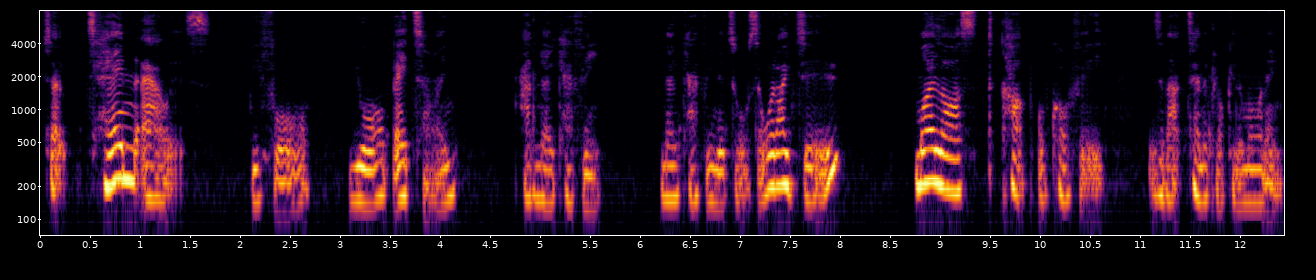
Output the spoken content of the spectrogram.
So 10 hours before your bedtime, have no caffeine. No caffeine at all. So what I do, my last cup of coffee is about 10 o'clock in the morning.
